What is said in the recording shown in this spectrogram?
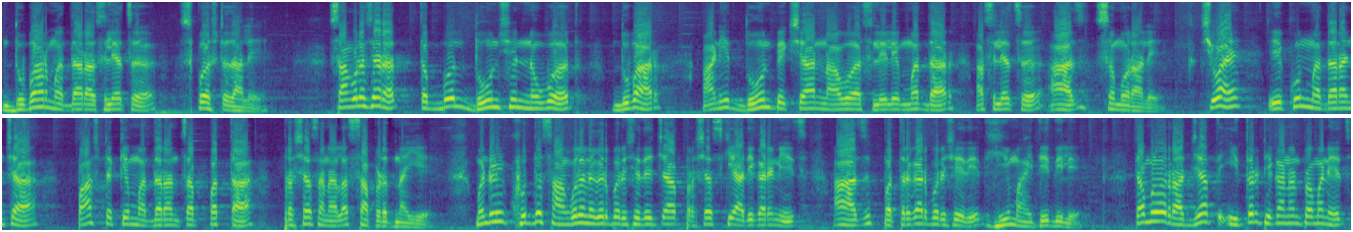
दुबार मतदार असल्याचं स्पष्ट झालंय. सांगोला शहरात तब्बल दोनशे नव्वद दुबार आणि दोनपेक्षा नावं असलेले मतदार असल्याचं आज समोर आले. शिवाय एकूण मतदारांच्या पाच टक्के मतदारांचा पत्ता प्रशासनाला सापडत नाही आहे मंडळी खुद्द सांगोला नगर परिषदेच्या प्रशासकीय अधिकाऱ्यांनीच आज पत्रकार परिषदेत ही माहिती दिली. त्यामुळं राज्यात इतर ठिकाणांप्रमाणेच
